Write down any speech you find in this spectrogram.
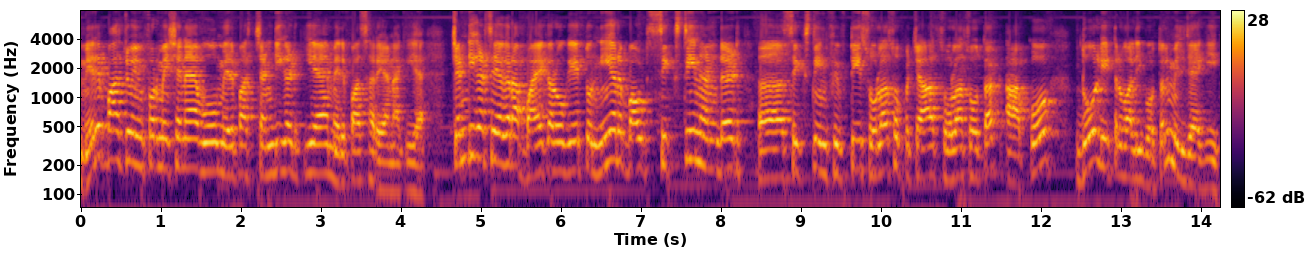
मेरे पास जो इंफॉर्मेशन है, वो मेरे पास चंडीगढ़ की है, मेरे पास हरियाणा की है। चंडीगढ़ से अगर आप बाय करोगे तो नियर अबाउट 1600 1650 1650 1600 तक आपको दो लीटर वाली बोतल मिल जाएगी।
